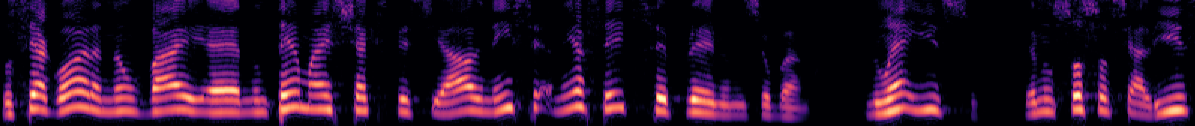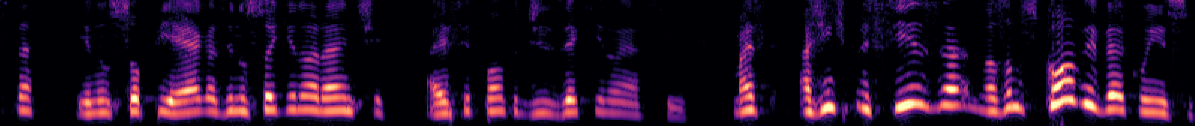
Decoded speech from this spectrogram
Você agora não vai, é, não tenha mais cheque especial e nem, nem aceite ser prêmio no seu banco. Não é isso. Eu não sou socialista e não sou piegas e não sou ignorante a esse ponto de dizer que não é assim. Mas a gente precisa, nós vamos conviver com isso,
